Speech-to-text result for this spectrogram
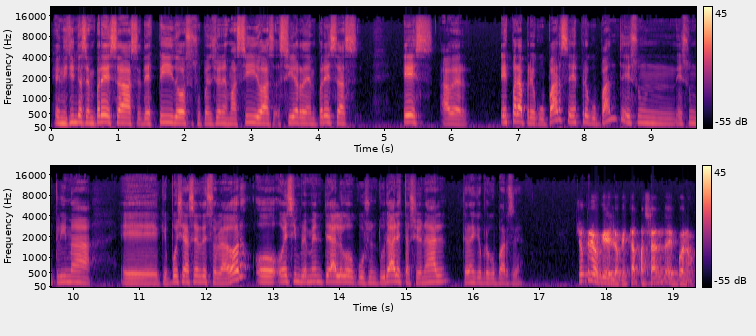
en distintas empresas, despidos, suspensiones masivas, cierre de empresas, es, a ver, ¿es para preocuparse? ¿Es preocupante? ¿Es un, es un clima eh, que puede ser desolador? ¿O, es simplemente algo coyuntural, estacional, que no hay que preocuparse? Yo creo que lo que está pasando, bueno,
